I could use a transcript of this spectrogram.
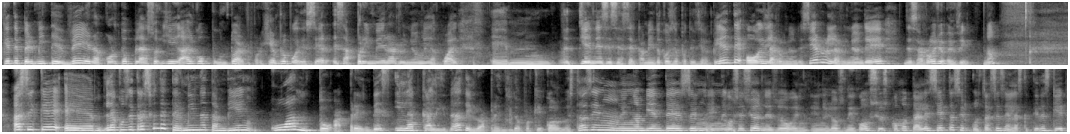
que te permite ver a corto plazo y algo puntual. Por ejemplo, puede ser esa primera reunión en la cual em, tienes ese acercamiento con ese potencial cliente o en la reunión de cierre, en la reunión de desarrollo, en fin, ¿no? Así que eh, la concentración determina también cuánto aprendes y la calidad de lo aprendido, porque cuando estás en, ambientes, en, negociaciones o en, los negocios como tal, hay ciertas circunstancias en las que tienes que ir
